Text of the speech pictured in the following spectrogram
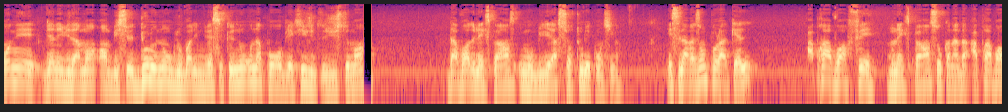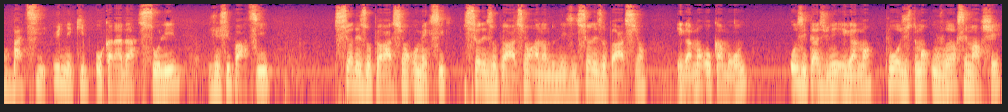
on est bien évidemment ambitieux, d'où le nom Global Invest, c'est que nous, on a pour objectif justement d'avoir de l'expérience immobilière sur tous les continents. Et c'est la raison pour laquelle, après avoir fait mon expérience au Canada, après avoir bâti une équipe au Canada solide, je suis parti sur des opérations au Mexique, sur des opérations en Indonésie, sur des opérations également au Cameroun, aux États-Unis également, pour justement ouvrir ces marchés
